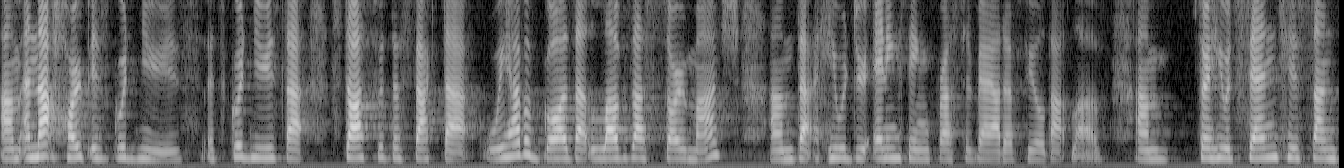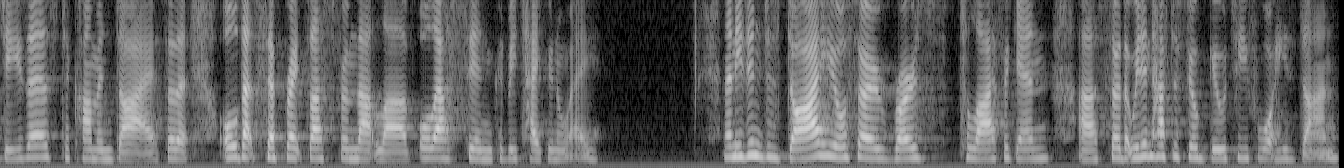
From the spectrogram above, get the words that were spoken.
Um, and that hope is good news. It's good news that starts with the fact that we have a God that loves us so much um, that he would do anything for us to be able to feel that love. Um, so he would send his son Jesus to come and die so that all that separates us from that love, all our sin could be taken away. And he didn't just die, he also rose to life again uh, so that we didn't have to feel guilty for what he's done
